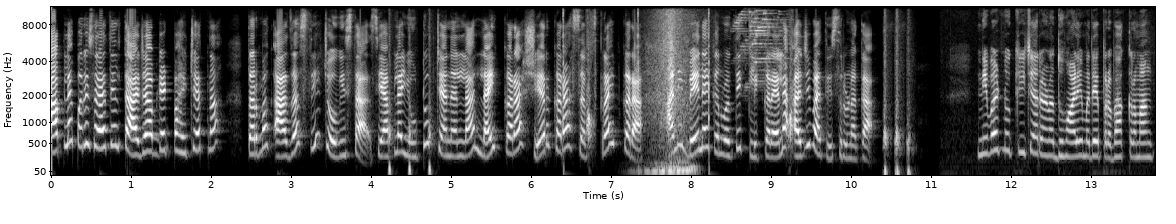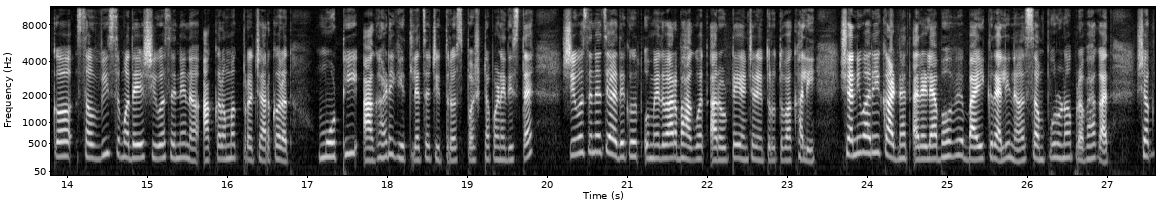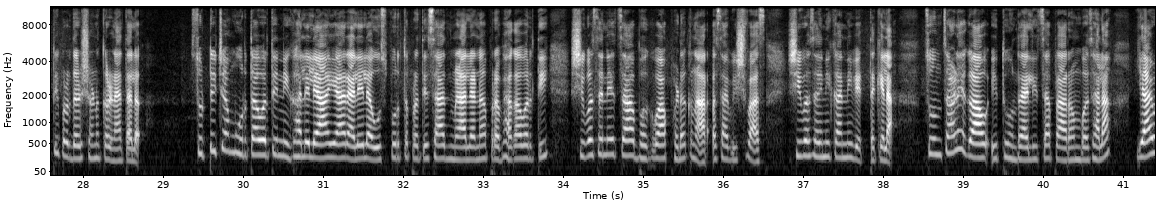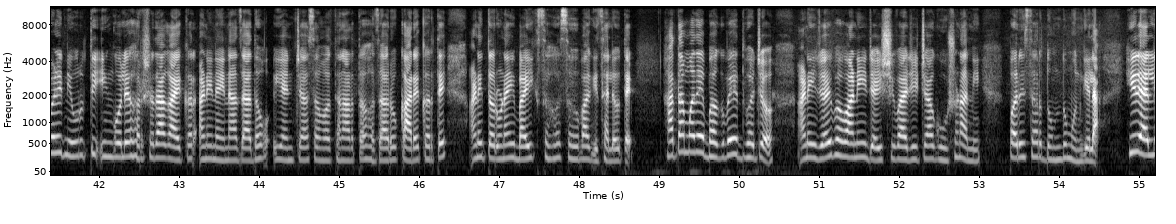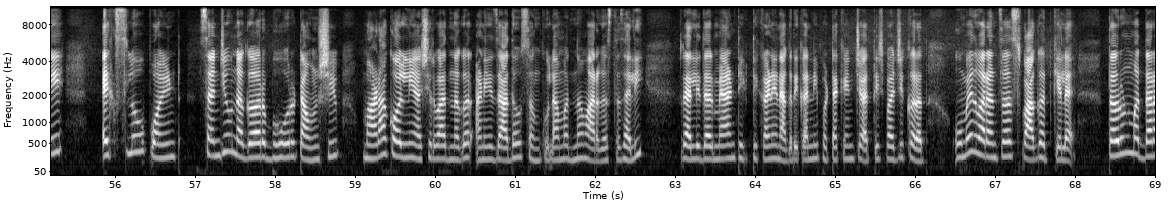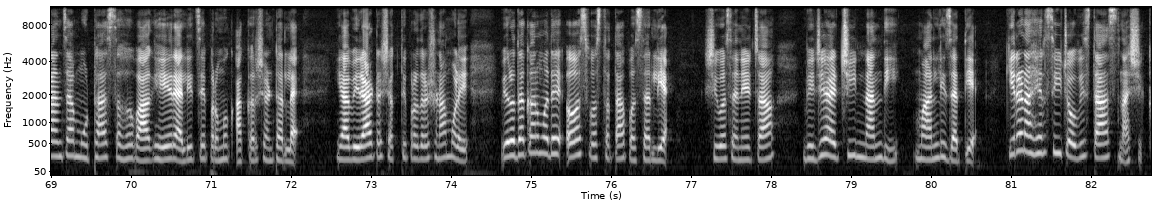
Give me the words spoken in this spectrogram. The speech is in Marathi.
आपल्या परिसरातील ताज्या अपडेट पाहिजेत ना? तर मग आजच ती चोवीस तास या आपल्या यूट्यूब चॅनलला लाईक करा शेअर करा सबस्क्राईब करा आणि बेल आयकनवरती क्लिक करायला अजिबात विसरू नका. निवडणुकीच्या रणधुमाळीमध्ये प्रभाग क्रमांक सव्वीसमध्ये शिवसेनेनं आक्रमक प्रचार करत मोठी आघाडी घेतल्याचं चित्र स्पष्टपणे दिसतंय. शिवसेनेचे अधिकृत उमेदवार भागवत आरोटे यांच्या नेतृत्वाखाली शनिवारी काढण्यात आलेल्या भव्य बाईक रॅलीनं संपूर्ण प्रभागात शक्तीप्रदर्शन करण्यात आलं. सुट्टीच्या मुहूर्तावरती निघालेल्या या रॅलीला उत्स्फूर्त प्रतिसाद मिळाल्यानं प्रभागावरती शिवसेनेचा भगवा फडकणार असा विश्वास शिवसैनिकांनी व्यक्त केला. चुंचाळे गाव इथून रॅलीचा प्रारंभ झाला. यावेळी निवृत्ती इंगोले हर्षदा गायकर आणि नैना जाधव यांच्या समर्थनार्थ हजारो कार्यकर्ते आणि तरुणाई बाईकसह सहभागी झाले होते. हातामध्ये भगवे ध्वज आणि जय भवानी जय शिवाजीच्या घोषणांनी परिसर दुमदुमून गेला. ही rally Exlo point Sanjeev Nagar Bhor township MHADA colony Ashirwad Nagar आणि जाधव संकुलामधनं मार्गस्थ झाली. रॅली दरम्यान ठिकठिकाणी नागरिकांनी फटाक्यांची आतिषबाजी करत उमेदवारांचं स्वागत केलंय. तरुण मतदारांचा मोठा सहभाग हे रॅलीचे प्रमुख आकर्षण ठरलंय. या विराट शक्ती प्रदर्शनामुळे विरोधकांमध्ये अस्वस्थता पसरली आहे. शिवसेनेचा विजयाची नांदी मानली जाते किरण आहेर सी चोवीस तास नाशिक.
